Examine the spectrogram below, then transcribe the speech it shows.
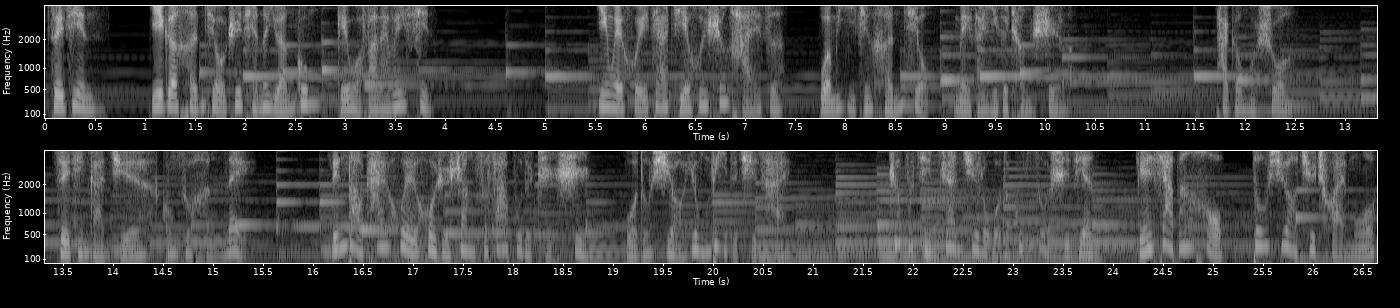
最近，一个很久之前的员工给我发来微信，因为回家结婚生孩子，我们已经很久没在一个城市了。他跟我说，最近感觉工作很累。领导开会或者上司发布的指示，我都需要用力的去猜。这不仅占据了我的工作时间，连下班后都需要去揣摩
